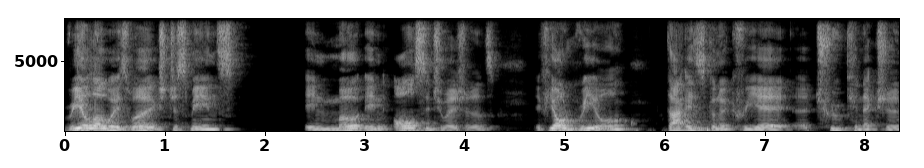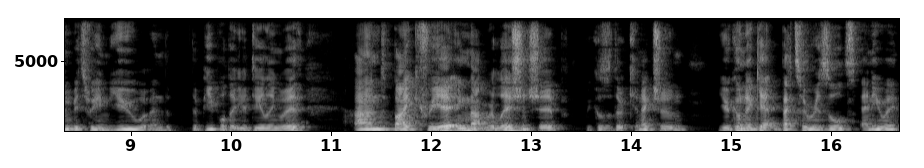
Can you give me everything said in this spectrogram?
real always works just means in mo in all situations, if you're real, that is going to create a true connection between you and the, the people that you're dealing with. And by creating that relationship, because of the connection, you're going to get better results anyway.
